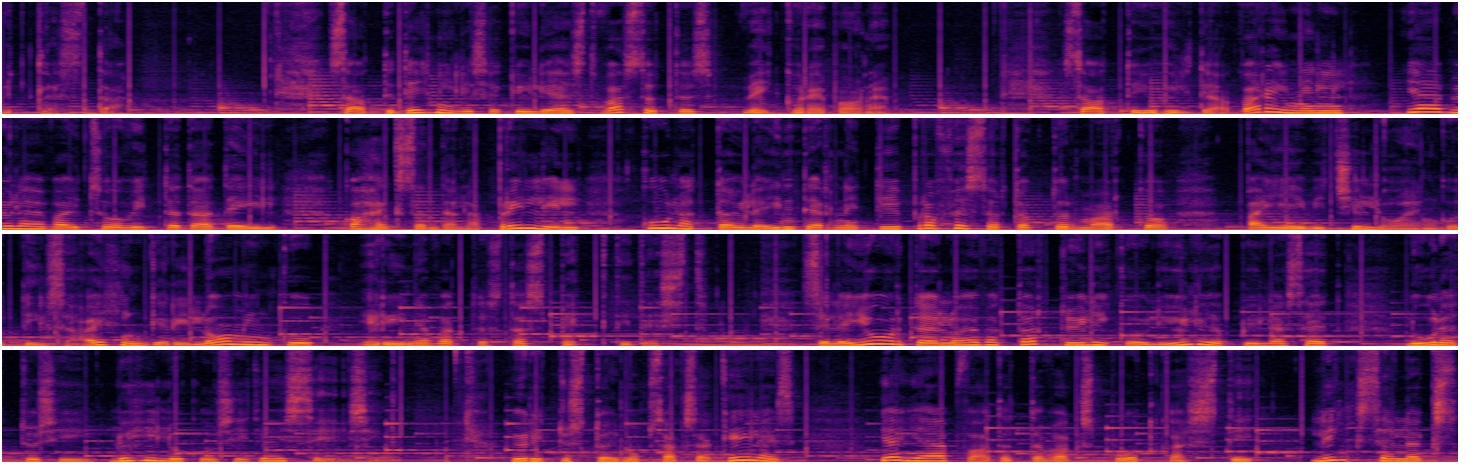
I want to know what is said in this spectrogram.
ütles ta. saate tehnilise külje eest vastutas Veiko Rebane. Saatejuhil Tea Karinil jääb üle vaid soovitada teil kaheksandal aprillil kuulata üle interneti professor doktor Marko Bajevitši loengut Ilse Aihingeri loomingu erinevatest aspektidest. selle juurde loevad Tartu Ülikooli üliõpilased luuletusi, lühilugusid ja esseesid. üritus toimub saksa keeles ja jääb vaadatavaks podcasti. link selleks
